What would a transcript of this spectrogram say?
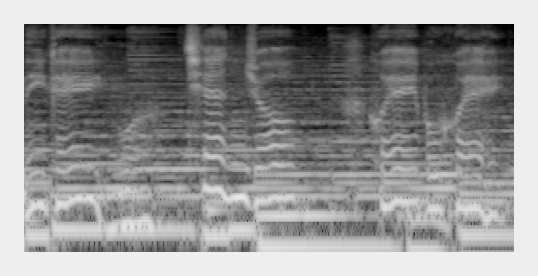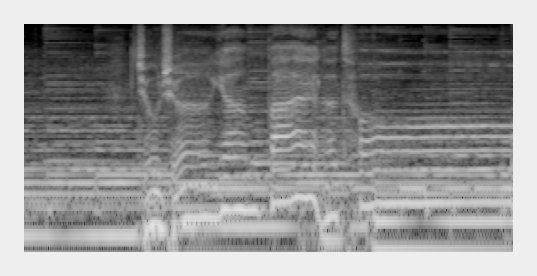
你给我迁就，会不会就这样白了头？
